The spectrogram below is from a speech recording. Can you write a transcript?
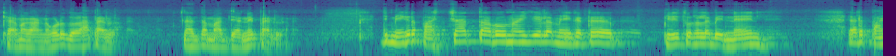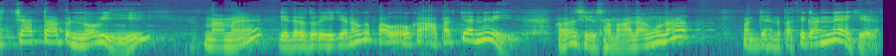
කැම ගන්නකොට 12 පැනලා. නැත්නම් මධ්‍යන්නේ පැනලා. ඉතින් මේකට පශ්චාත්තාප වුණයි කියලා මේකට පිළිතුර ලැබෙන්නේ නැහැ නේ. එයාට පශ්චාත්තාප නොවි මම gedara dore හිටියනෝක පව ඔක ආපත්‍යක් නෙවෙයි. මම සිල් සමාදන් වුණා මධ්‍යහන පස්සේ ගන්න නැහැ කියලා.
